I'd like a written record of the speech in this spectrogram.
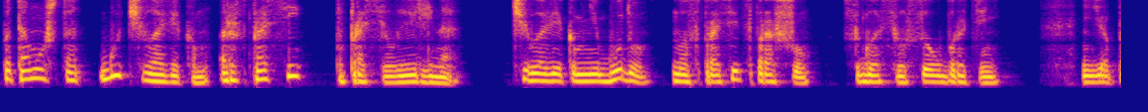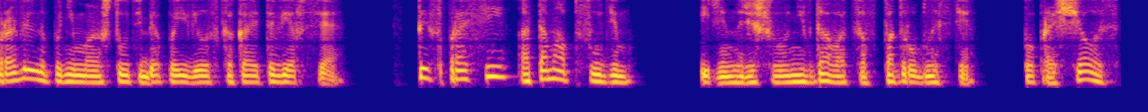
Потому что, будь человеком, расспроси, попросила Ирина. Человеком не буду, но спросить спрошу, согласился оборотень. Я правильно понимаю, что у тебя появилась какая-то версия? Ты спроси, а там обсудим. Ирина решила не вдаваться в подробности. Попрощалась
